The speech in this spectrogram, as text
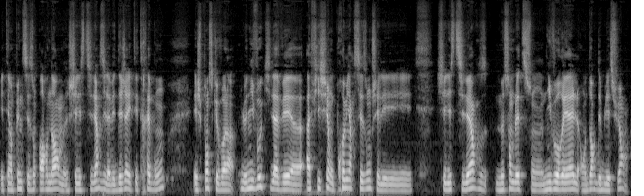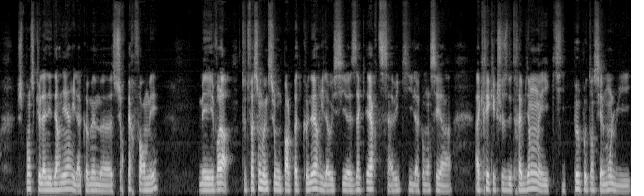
était un peu une saison hors norme chez les Steelers, il avait déjà été très bon. Et je pense que voilà, le niveau qu'il avait euh, affiché en première saison chez les, chez les Steelers me semble être son niveau réel en dehors des blessures. Je pense que l'année dernière, il a quand même euh, surperformé. Mais voilà, de toute façon, même si on ne parle pas de Connor, il a aussi euh, Zach Hertz avec qui il a commencé à, à, créer quelque chose de très bien et qui peut potentiellement lui,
